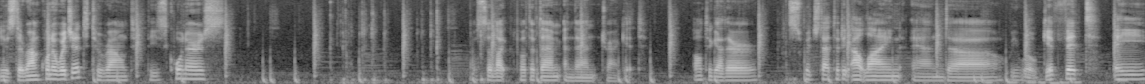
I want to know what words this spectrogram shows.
use the round corner widget to round these corners. I'll select both of them and then drag it all together. Switch that to the outline and uh, we will give it a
